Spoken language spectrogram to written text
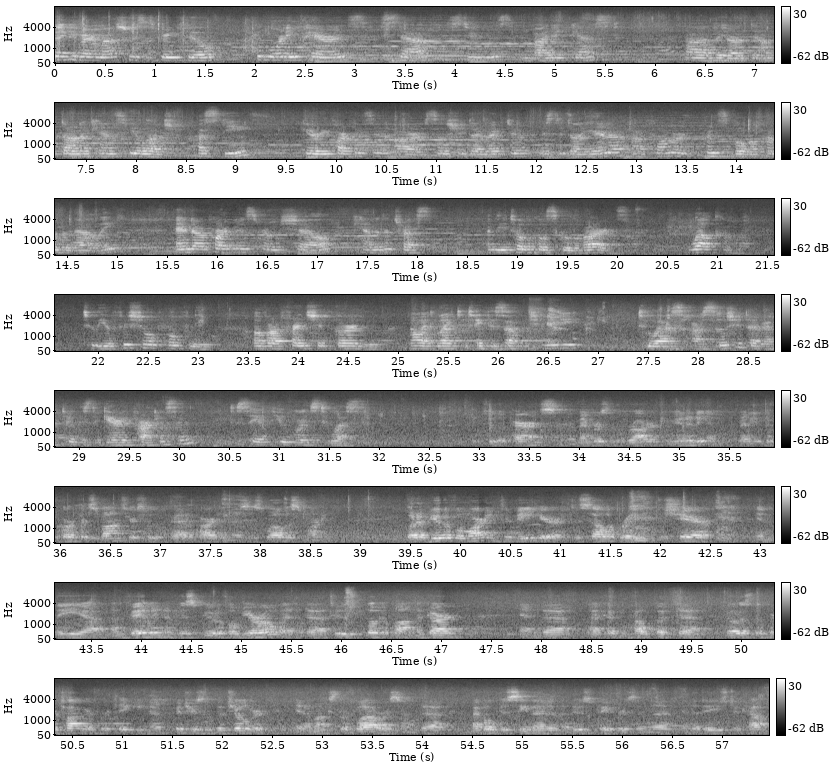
Thank you very much, Mrs. Greenfield. Good morning, parents, staff, students, invited guests. Uh, They are Donna Cansfield, our trustee, Gary Parkinson, our associate director, Mr. Diana, our former principal of Humber Valley, and our partners from Shell, Canada Trust, and the Etobicoke School of Arts. Welcome to the official opening of our Friendship Garden. Now I'd like to take this opportunity to ask our Associate Director, Mr. Gary Parkinson, to say a few words to us. to the parents and the members of the broader community and many of the corporate sponsors who have had a part in this as well this morning. What a beautiful morning to be here, to celebrate, and to share in the uh, unveiling of this beautiful mural and uh, to look upon the garden. And uh, I couldn't help but uh, notice the photographer taking uh, pictures of the children in amongst the flowers. And uh, I hope to see that in the newspapers in the, in the days to come.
